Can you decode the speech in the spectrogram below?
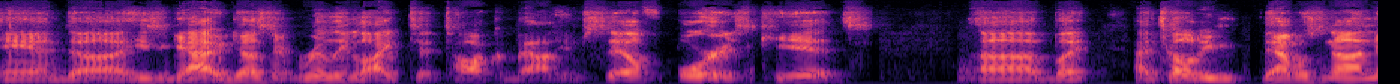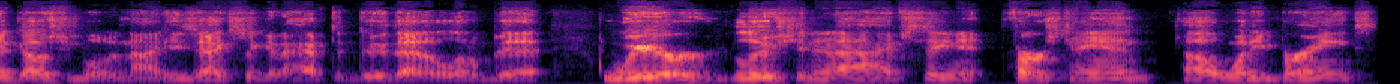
And uh, he's a guy who doesn't really like to talk about himself or his kids. Uh, but I told him that was non negotiable tonight. He's actually going to have to do that a little bit. We're, Lucien and I have seen it firsthand, uh, what he brings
